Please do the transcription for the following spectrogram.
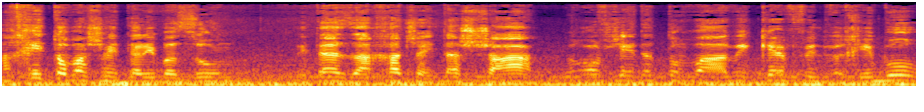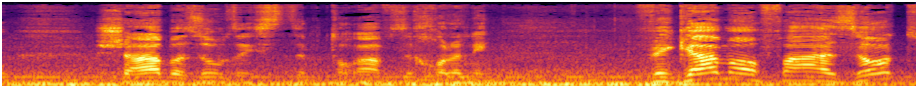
הכי טובה שהייתה לי בזום, הייתה איזה אחת שהייתה שעה, מרוב שהייתה טובה וכיפית וחיבור, שעה בזום זה, מטורף, זה חולני. וגם ההופעה הזאת,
